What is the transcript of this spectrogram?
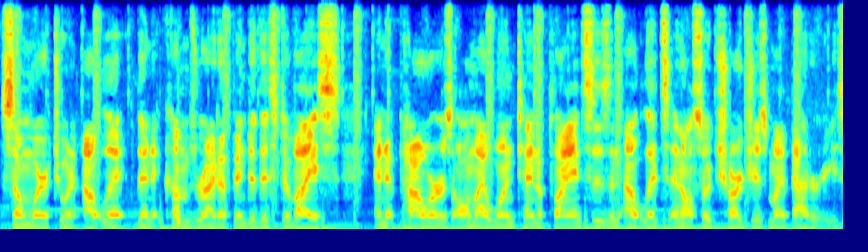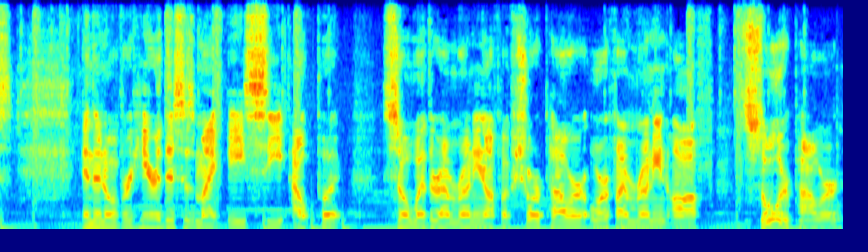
somewhere to an outlet, then it comes right up into this device and it powers all my 110 appliances and outlets and also charges my batteries. And then over here, this is my AC output. So whether I'm running off of shore power or if I'm running off solar power,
